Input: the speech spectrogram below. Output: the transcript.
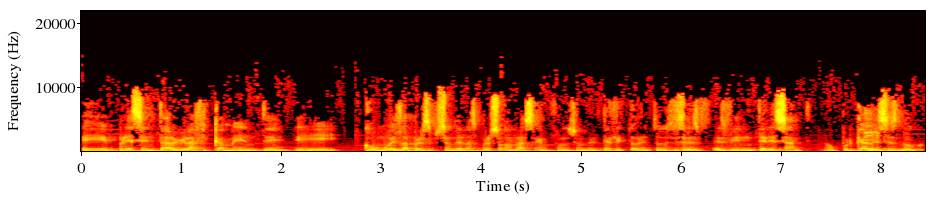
eh, presentar gráficamente eh, cómo es la percepción de las personas en función del territorio. Entonces es, es bien interesante, ¿no? Porque a veces no,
